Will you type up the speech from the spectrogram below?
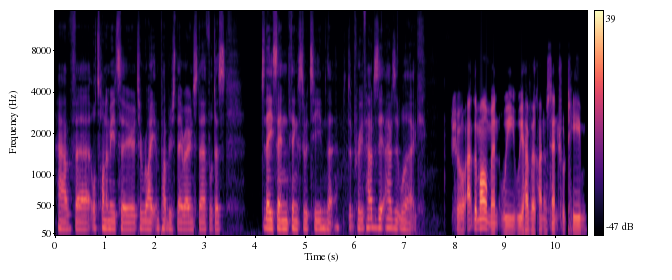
have uh, autonomy to to write and publish their own stuff, or does do they send things to a team that to prove? How does it how does it work? Sure. At the moment we we have a kind of central team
